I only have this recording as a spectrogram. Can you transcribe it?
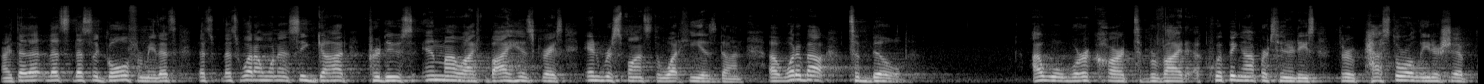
All right, that, that, that's, that's the goal for me. That's, that's, that's what I want to see God produce in my life by His grace in response to what He has done. Uh, what about to build? I will work hard to provide equipping opportunities through pastoral leadership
